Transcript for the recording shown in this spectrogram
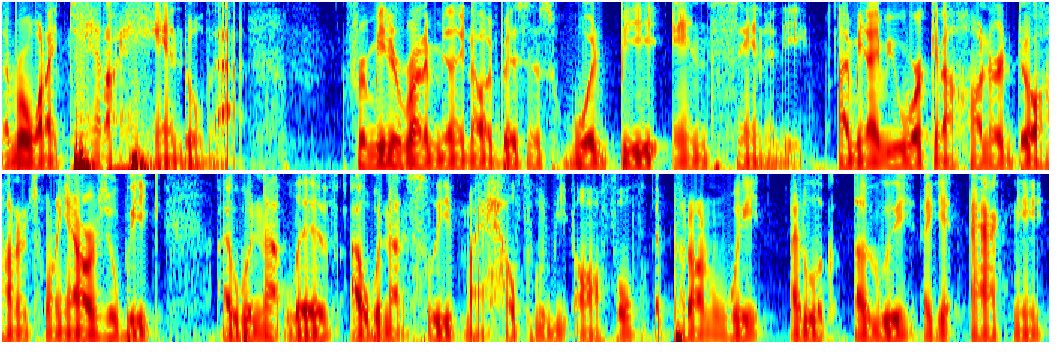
number one, I cannot handle that. For me to run a million dollar business would be insanity. I mean, I'd be working 100 to 120 hours a week. I would not live. I would not sleep. My health would be awful. I'd put on weight. I'd look ugly. I'd get acne.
